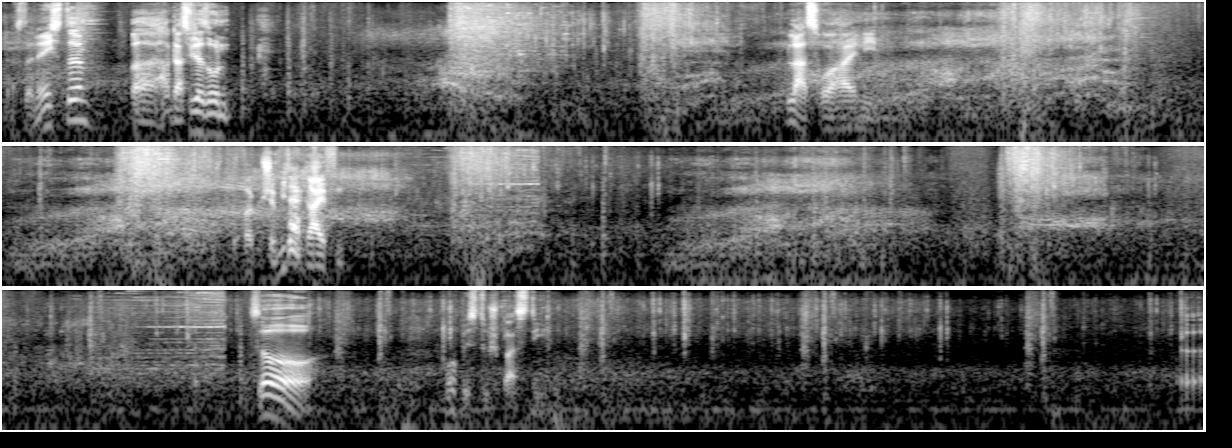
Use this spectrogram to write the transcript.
Das ist der nächste. Ah, das ist wieder so ein... Blasrohr Heini. Wollte mich schon wieder greifen. So. Wo bist du, Spasti? Äh.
